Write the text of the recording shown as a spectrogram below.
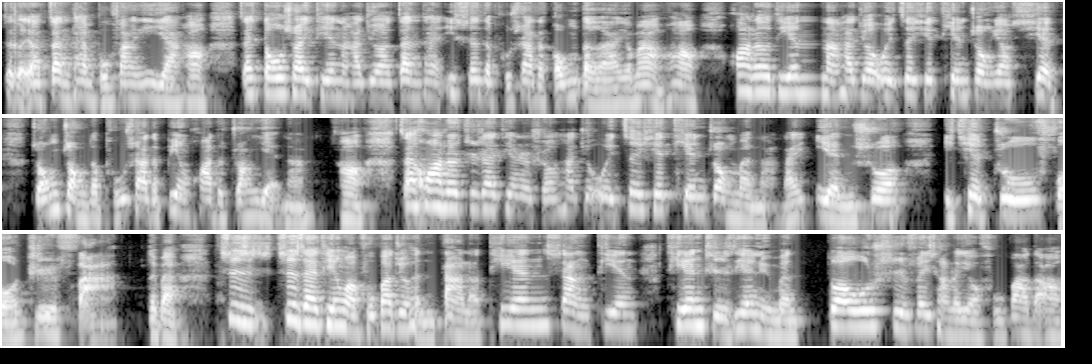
这个要赞叹不放逸呀，哈，在兜率天呢，他就要赞叹一生的菩萨的功德啊，有没有哈？化乐天呢，他就要为这些天众要现种种的菩萨的变化的庄严呐，哈，在化乐自在天的时候，他就为这些天众们呐来演说一切诸佛之法。对吧？自自在天王福报就很大了，天上天天子天女们都是非常的有福报的啊。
